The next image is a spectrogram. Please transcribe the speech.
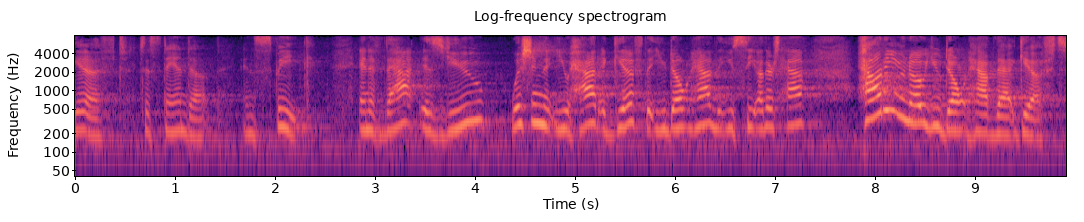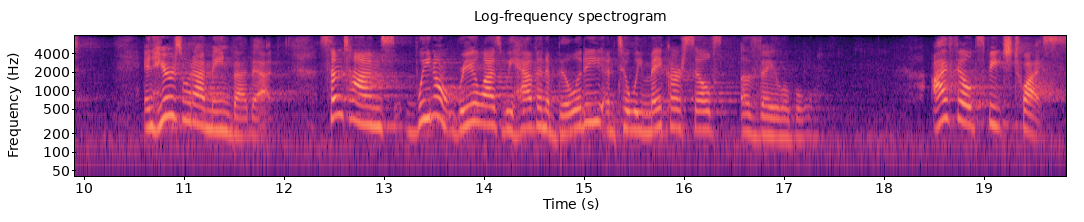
gift to stand up and speak. And if that is you, wishing that you had a gift that you don't have, that you see others have, how do you know you don't have that gift? And here's what I mean by that. Sometimes we don't realize we have an ability until we make ourselves available. I failed speech twice.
